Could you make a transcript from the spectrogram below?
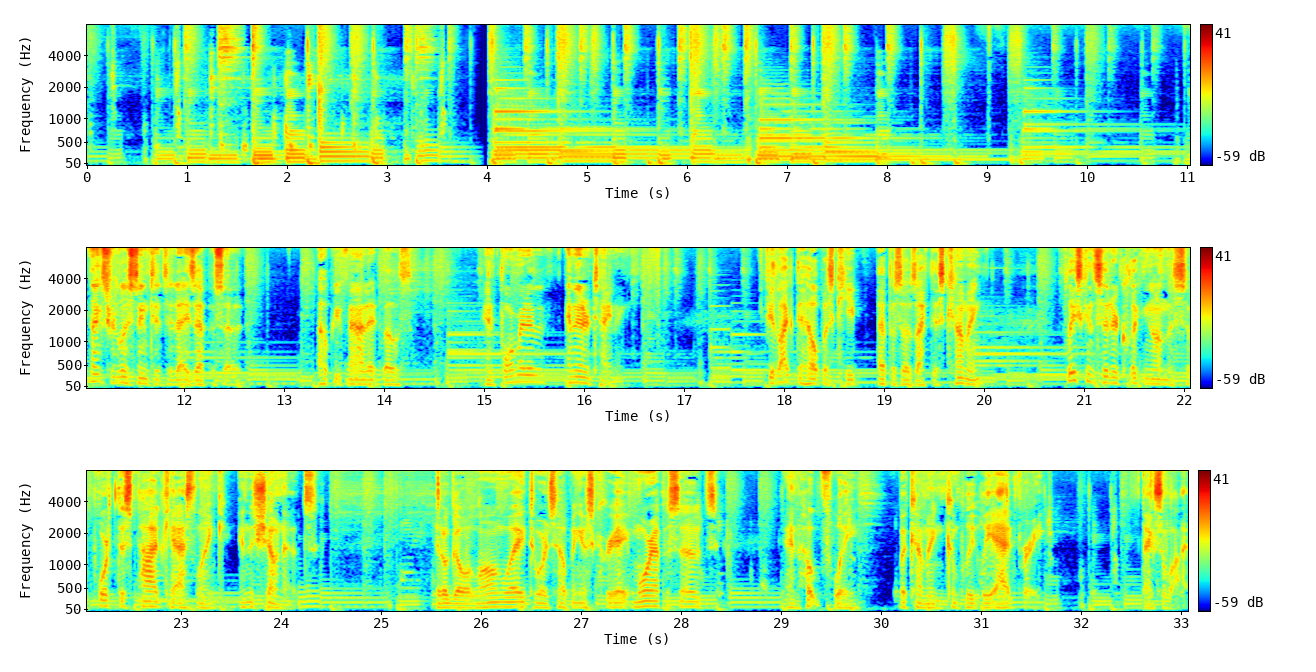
Thanks for listening to today's episode. I hope you found it both informative and entertaining. If you'd like to help us keep episodes like this coming, please consider clicking on the Support This Podcast link in the show notes. It'll go a long way towards helping us create more episodes and hopefully becoming completely ad free. Thanks a lot.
